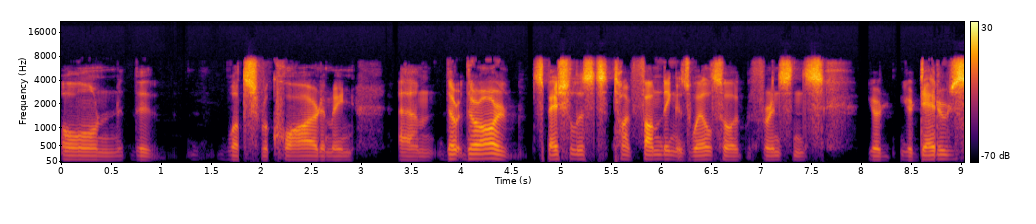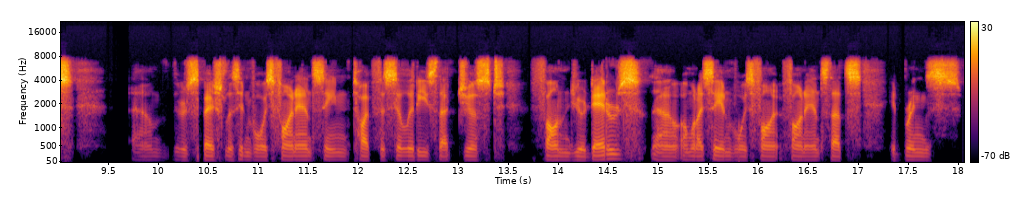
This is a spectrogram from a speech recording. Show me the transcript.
on the what's required. I mean, um, there there are specialist type funding as well. So, for instance, your your debtors, um, there's specialist invoice financing type facilities that just fund your debtors. Uh, and when I say invoice fi- finance, that's it brings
